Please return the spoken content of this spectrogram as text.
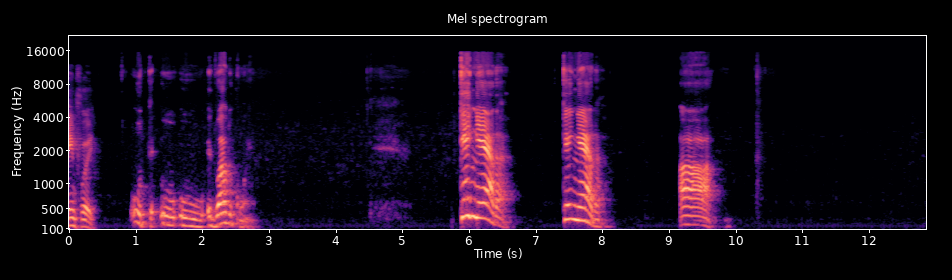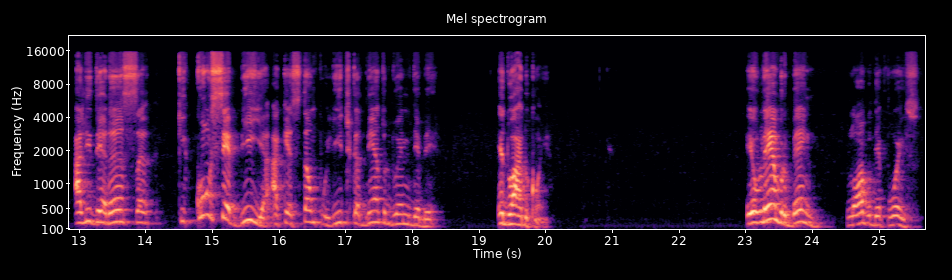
Quem foi? O, o, o Eduardo Cunha. Quem era? Quem era a, a liderança que concebia a questão política dentro do MDB? Eduardo Cunha. Eu lembro bem, logo depois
